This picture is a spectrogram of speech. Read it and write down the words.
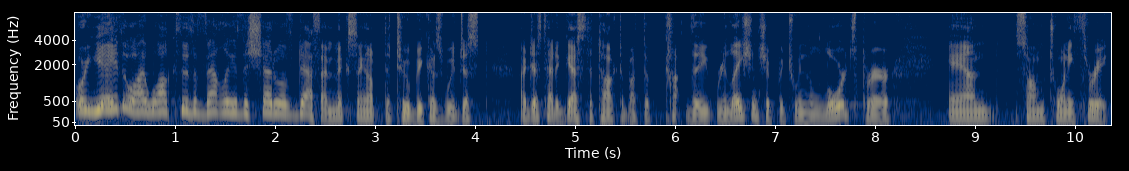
Or, yea, though I walk through the valley of the shadow of death. I'm mixing up the two because we just I just had a guest that talked about the, the relationship between the Lord's Prayer and Psalm 23,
